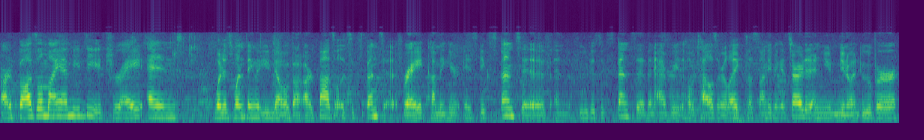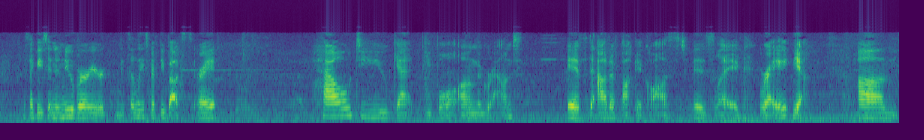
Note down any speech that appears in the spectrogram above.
Art Basel, Miami Beach, right? And what is one thing that you know about Art Basel? It's expensive, right? Coming here is expensive, and the food is expensive, and every hotels are like, let's not even get started. And you you know, an Uber it's like you sit in an Uber, it's at least 50 bucks, right? How do you get people on the ground if the out of pocket cost is like, right? Yeah. Um,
